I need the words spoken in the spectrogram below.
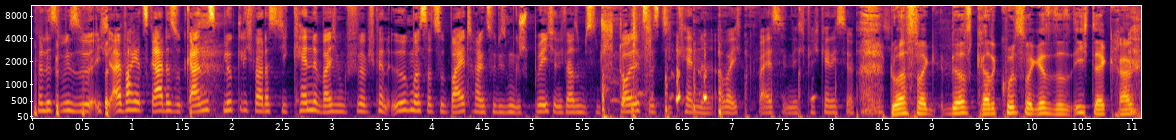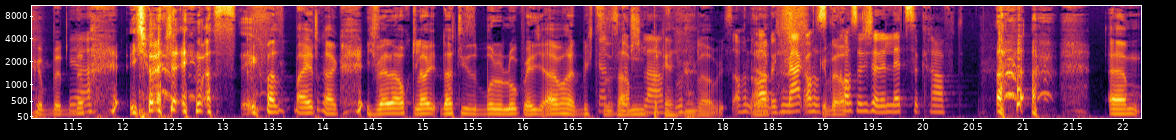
weil das irgendwie so, ich einfach jetzt gerade so ganz glücklich war, dass ich die kenne, weil ich im Gefühl habe, ich kann irgendwas dazu beitragen zu diesem Gespräch und ich war so ein bisschen stolz, dass ich die kenne. Aber ich weiß sie nicht, vielleicht kenne ich sie auch gar nicht. Du hast, du hast gerade kurz vergessen, dass ich der Kranke bin. Ne? Ja. Ich werde irgendwas, irgendwas beitragen. Ich werde auch, glaube ich, nach diesem Monolog werde ich einfach in mich Ganz zusammenbrechen, glaube ich. Ist auch in Ja. Ordnung. Ich merke auch, es genau. kostet dich deine letzte Kraft. Ähm,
